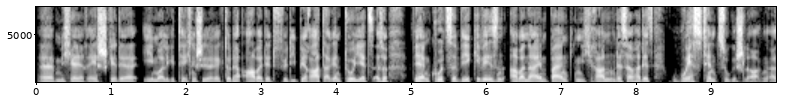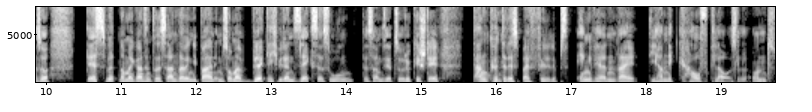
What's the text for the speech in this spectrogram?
äh, Michael Reschke, der ehemalige technische Direktor, der arbeitet für die Berateragentur jetzt. Also wäre ein kurzer Weg gewesen, aber nein, Bayern ging nicht ran und deshalb hat jetzt West Ham zugeschlagen. Also das wird nochmal ganz interessant, weil wenn die Bayern im Sommer wirklich wieder einen Sechser suchen, das haben sie ja zurückgestellt, dann könnte das bei Philips eng werden, weil die haben eine Kaufklausel und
